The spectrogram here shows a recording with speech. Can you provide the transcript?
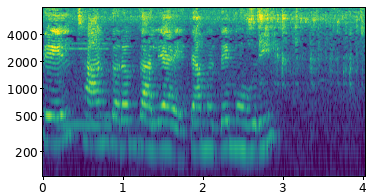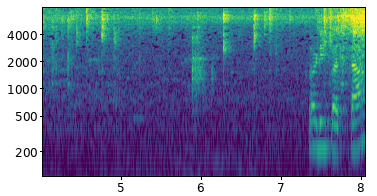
तेल छान गरम झाले आहे. त्यामध्ये मोहरी कढीपत्ता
